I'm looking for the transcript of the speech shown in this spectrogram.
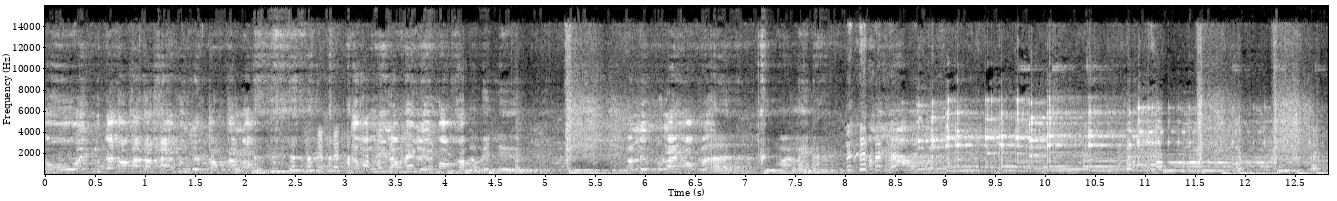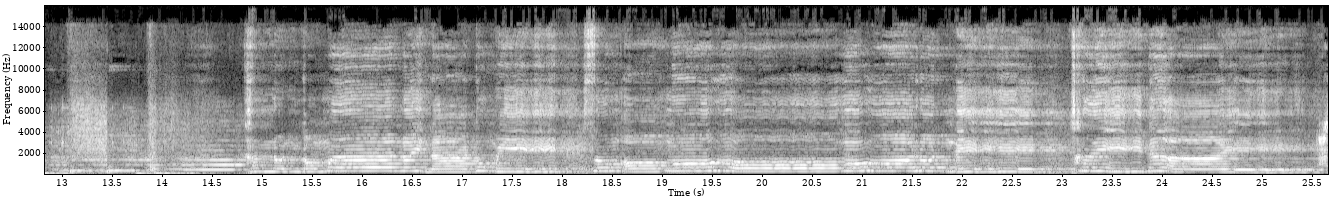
โอ้ยมึงก็เข้าคาถาแสงมึงลืมกองตลอดแต่วันนี้เราไม่ลืมบอกเขาเราไม่ลืมเราลืมกูไล่ออกเลยเออขึ้นว่าไงนะ อะไรนะ ก็มาน้อยนาก็มีส้มโอรถดีใช่ได้ไอ้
